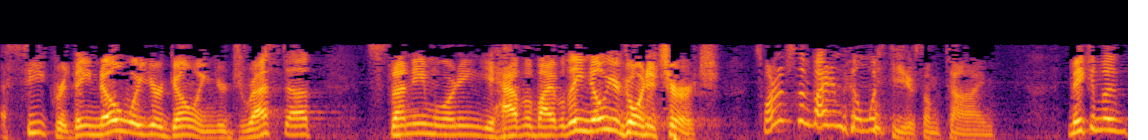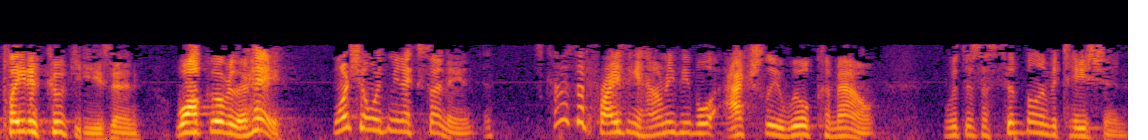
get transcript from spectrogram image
a secret. They know where you're going. You're dressed up Sunday morning. You have a Bible. They know you're going to church. So why don't you invite them to come with you sometime? Make them a plate of cookies and walk over there. Hey, why don't you come with me next Sunday? It's kind of surprising how many people actually will come out with just a simple invitation.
